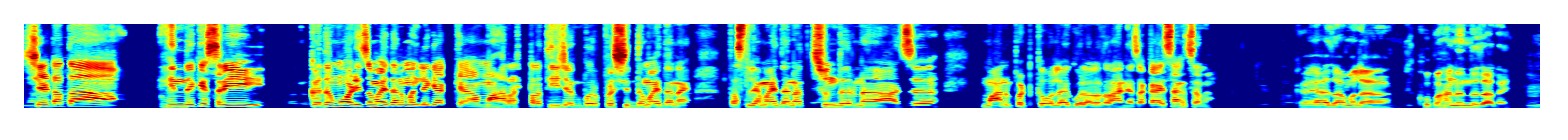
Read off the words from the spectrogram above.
शेठ आता हिंद केसरी कदमवाडीचं मैदान म्हणले की अख्ख्या महाराष्ट्रात ही जगभर प्रसिद्ध मैदान आहे. तसल्या मैदानात सुंदरनं आज मान पटकवलाय गुलालात राहण्याचा. काय सांगचाला काय आज आम्हाला खूप आनंद झालाय. हम्म.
